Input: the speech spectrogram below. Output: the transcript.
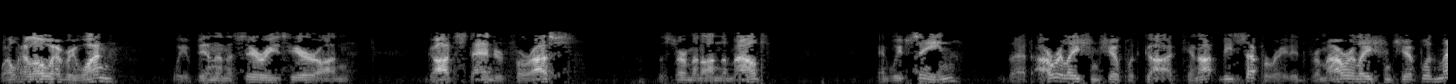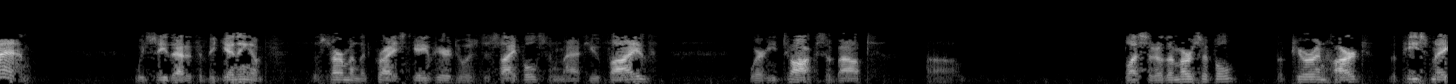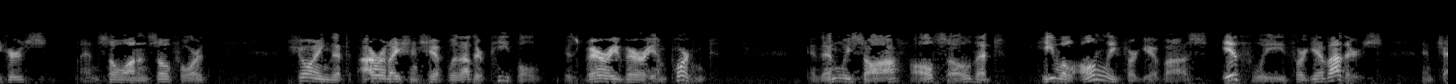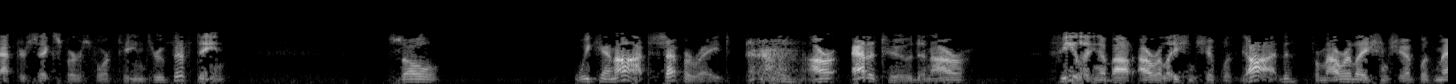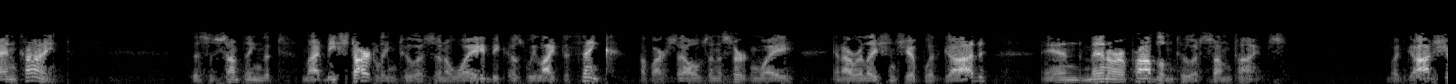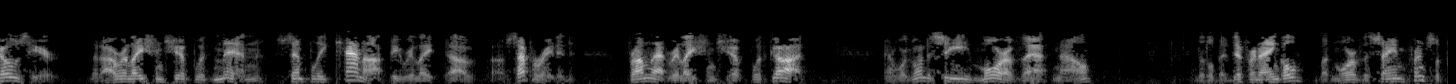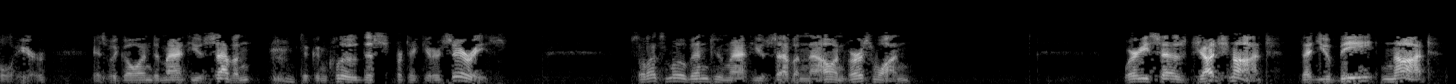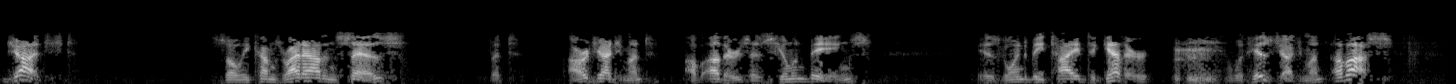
Well, hello, everyone. We've been in a series here on God's standard for us, the Sermon on the Mount, and we've seen that our relationship with God cannot be separated from our relationship with man. We see that at the beginning of the sermon that Christ gave here to his disciples in Matthew 5, where he talks about uh, blessed are the merciful, the pure in heart, the peacemakers, and so on and so forth, showing that our relationship with other people is very, very important. And then we saw also that He will only forgive us if we forgive others in chapter 6, verse 14 through 15. So we cannot separate our attitude and our feeling about our relationship with God from our relationship with mankind. This is something that might be startling to us in a way because we like to think of ourselves in a certain way in our relationship with God, and men are a problem to us sometimes. But God shows here that our relationship with men simply cannot be relate, uh, uh, separated from that relationship with God. And we're going to see more of that now a little bit different angle, but more of the same principle here as we go into Matthew 7 to conclude this particular series. So let's move into Matthew 7 now in verse 1, where he says, Judge not, that you be not judged. So he comes right out and says that our judgment of others as human beings is going to be tied together with his judgment of us.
